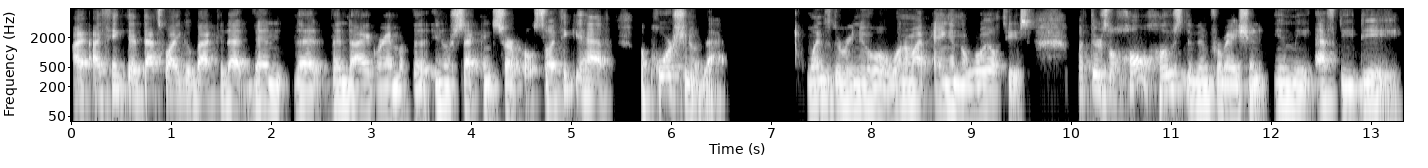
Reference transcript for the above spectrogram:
I, I think that that's why I go back to that Venn that Venn diagram of the intersecting circles. So I think you have a portion of that. When's the renewal? What am I paying in the royalties? But there's a whole host of information in the FDD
